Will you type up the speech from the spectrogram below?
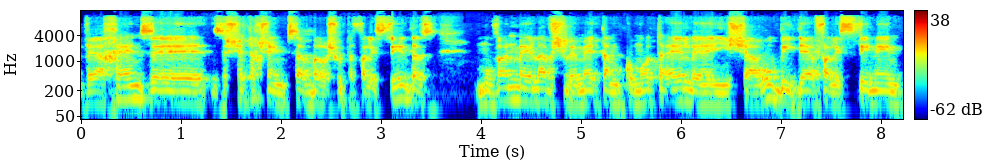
ואכן זה, זה שטח שנמצא ברשות הפלסטינית, אז מובן מאליו שבאמת המקומות האלה יישארו בידי הפלסטינים,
